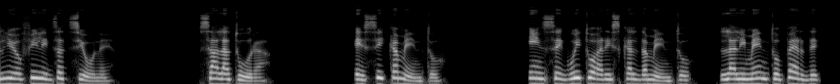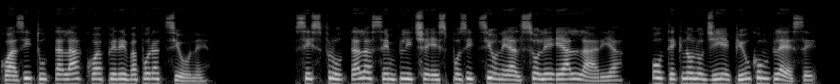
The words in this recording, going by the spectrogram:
Liofilizzazione. Salatura. Essiccamento. In seguito a riscaldamento, l'alimento perde quasi tutta l'acqua per evaporazione. Si sfrutta la semplice esposizione al sole e all'aria, o tecnologie più complesse,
